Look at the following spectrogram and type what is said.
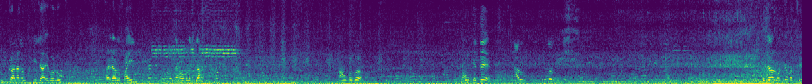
গুটকা না গুটকি, যাই বলুক। আর এটা হলো সাহিদ দেখাবো বলেছিলাম। কেমন করব কেমন খেতে? দারুণ, সুন্দর লজ্জা পাচ্ছে।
